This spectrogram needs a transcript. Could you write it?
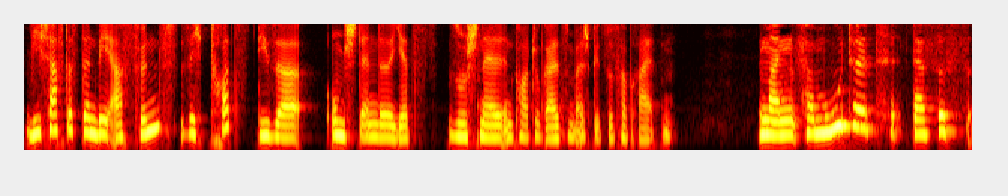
Wie schafft es denn BA5, sich trotz dieser Umstände jetzt so schnell in Portugal zum Beispiel zu verbreiten? Man vermutet, dass es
